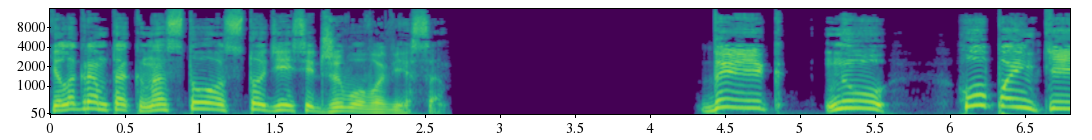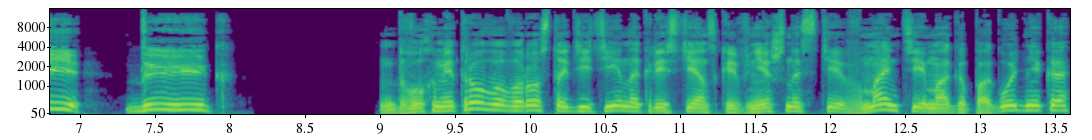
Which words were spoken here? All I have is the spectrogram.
Килограмм так на 100-110 живого веса. «Дык! Ну, хопаньки! Дык!» Двухметрового роста детина крестьянской внешности в мантии мага-погодника,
